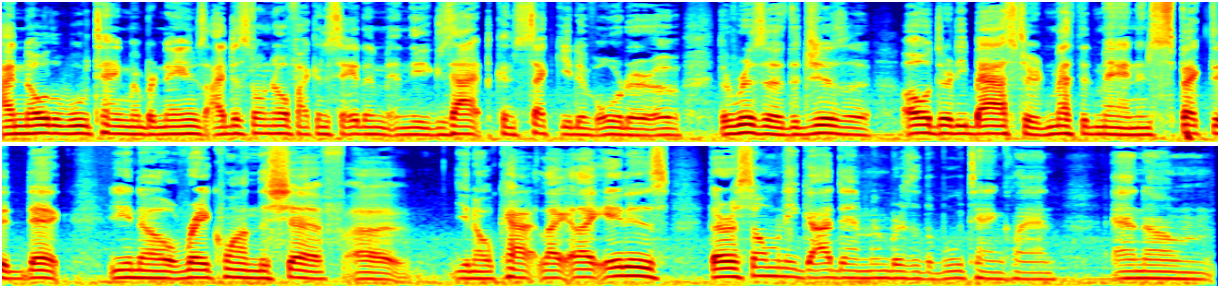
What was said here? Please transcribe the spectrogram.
I know the wu-tang member names. I just don't know if i can say them in the exact consecutive order of the RZA, the GZA, old dirty bastard method man Inspectah Deck you know raekwon the chef uh you know cat like like it is there are so many goddamn members of the wu-tang clan. And um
